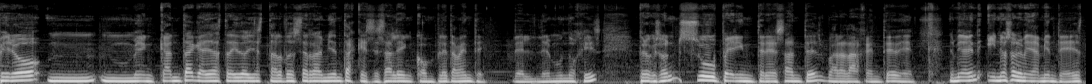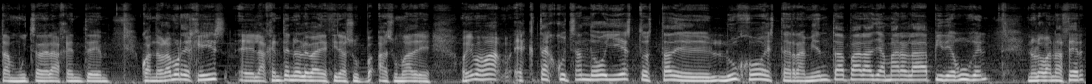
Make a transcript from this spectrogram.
Pero mmm, me encanta que hayas traído hoy estas dos herramientas que se salen completamente del, mundo GIS, pero que son súper interesantes para la gente de, medio ambiente. Y no solo el medio ambiente, está mucha de la gente. Cuando hablamos de GIS, eh, la gente no le va a decir a su, a su madre: Oye, mamá, está escuchando hoy esto, está de lujo, esta herramienta para llamar a la API de Google. No lo van a hacer,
